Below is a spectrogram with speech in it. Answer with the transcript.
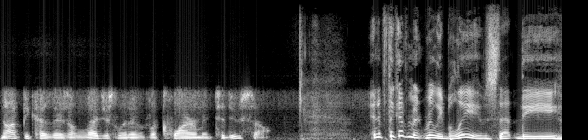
not because there's a legislative requirement to do so. And if the government really believes that the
